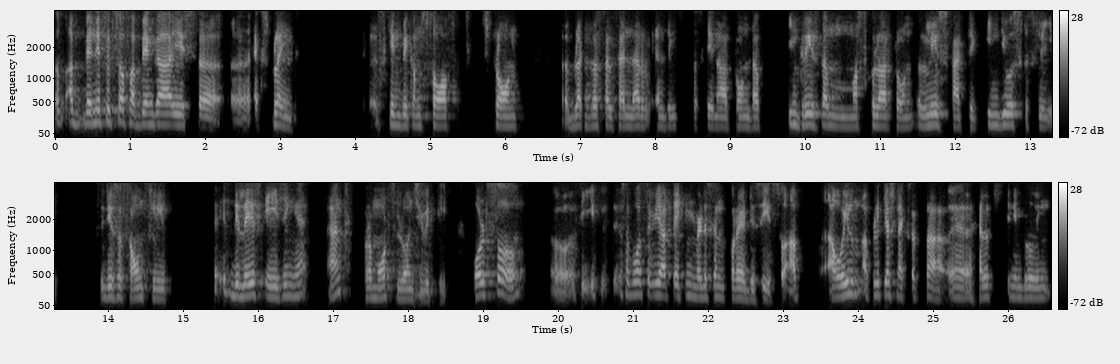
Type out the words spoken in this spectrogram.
uh, benefits of abhyanga is uh, uh, explained skin becomes soft strong blood vessels and nerve endings the skin are toned up increase the muscular tone relieves fatigue induces sleep reduces sound sleep. It delays aging and promotes longevity. Also uh, see if suppose we are taking medicine for a disease so uh, oil application etc uh, helps in improving.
